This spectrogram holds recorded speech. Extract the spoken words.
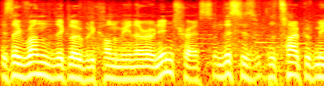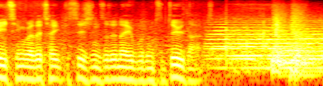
is they run the global economy in their own interests, and this is the type of meeting where they take decisions that enable them to do that.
